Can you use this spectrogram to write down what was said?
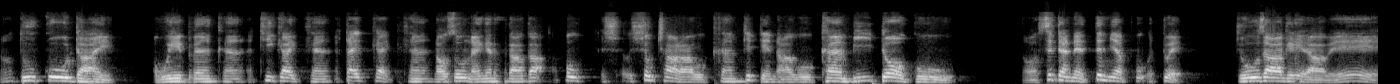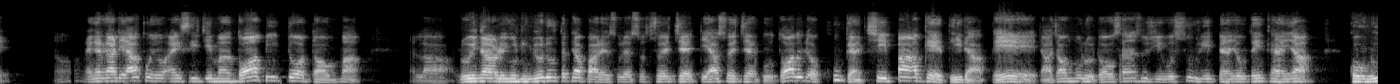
နော်သူကိုယ်တိုင်အဝေဖန်ခံအထိကိုက်ခံအတိုက်ကိုက်ခံနောက်ဆုံးနိုင်ငံတကာကအပုတ်ရှုတ်ချတာကိုခံပြစ်တင်တာကိုခံပြီးတော့ကိုနော်စစ်တပ်နဲ့တင့်မြတ်ဖို့အတွက်ကြိုးစားခဲ့တာပဲ နော်နိုင်ငံတကာတရားခုံရုံး ICJ မှာသွားပြီးတော့တောင်မှဟလာရိုဟင်ဂျာတွေကိုလူမျိုးတုံးတက်ဖြတ်ပါတယ်ဆိုတဲ့ဆွဆွဲချက်တရားစွဲချက်ကိုသွားပြီးတော့ခုခံခြေပခဲ့သေးတာပဲဒါကြောင့်မို့လို့ဒေါ်ဆန်းစုကြည်ကိုစုရီပြန်ရုပ်သိမ်းခံရဂုံလူ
